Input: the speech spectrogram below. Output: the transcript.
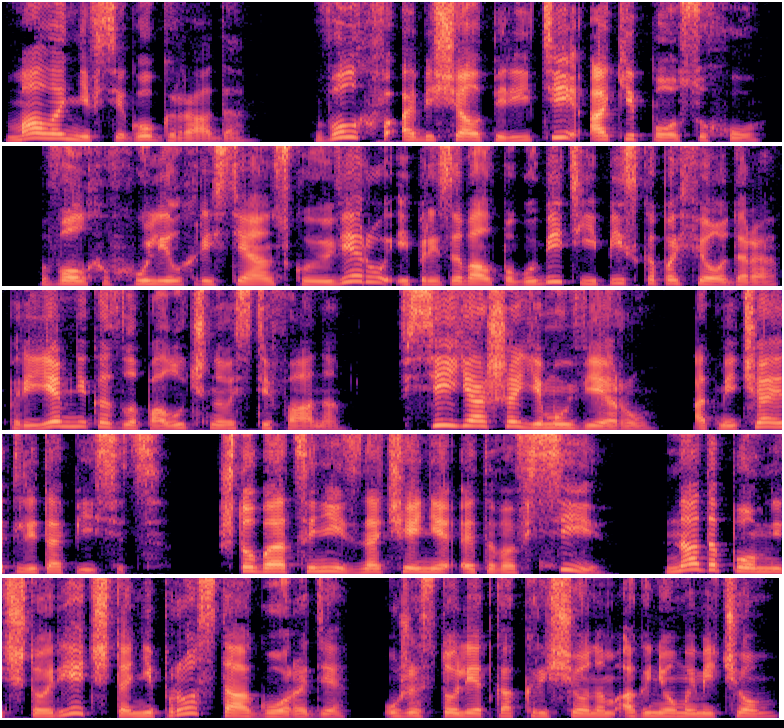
мало не всего града. Волхв обещал перейти аки посуху. Волхв хулил христианскую веру и призывал погубить епископа Федора, преемника злополучного Стефана. «Все яша ему веру», — отмечает летописец. Чтобы оценить значение этого «вси», надо помнить, что речь-то не просто о городе, уже сто лет как крещенном огнем и мечом.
